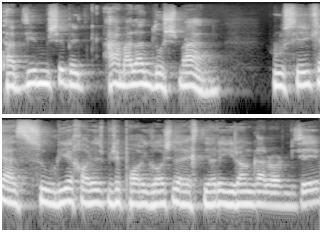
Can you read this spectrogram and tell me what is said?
تبدیل میشه به عملا دشمن. روسیه که از سوریه خارج میشه پایگاهش در اختیار ایران قرار میده.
